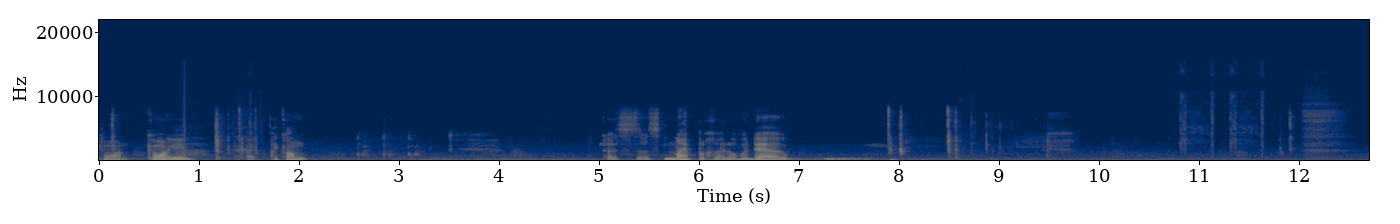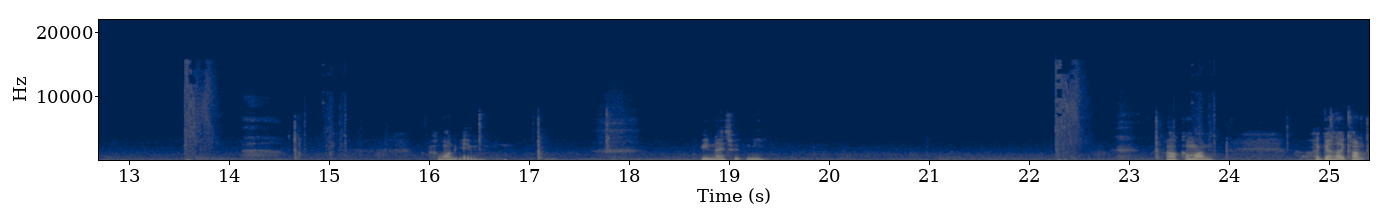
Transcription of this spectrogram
Come on, come on game. I, I can't There's a sniper right over there. Come on, game. Be nice with me. Oh, come on. I guess I can't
